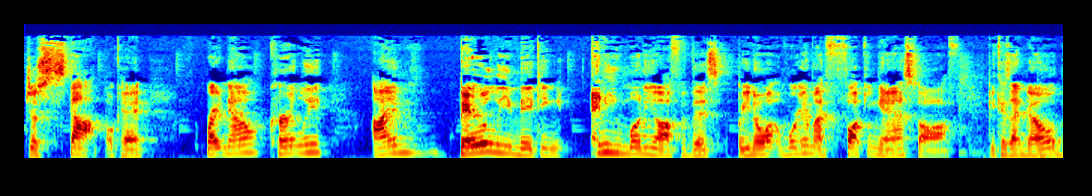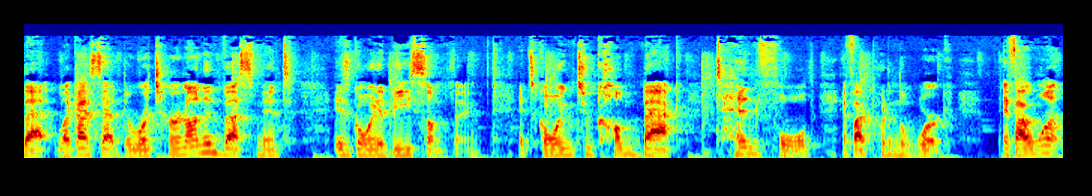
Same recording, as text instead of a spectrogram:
just stop, okay? Right now, currently, I'm barely making any money off of this, but you know what? I'm working my fucking ass off because I know that, like I said, the return on investment is going to be something. It's going to come back tenfold if I put in the work. If I want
